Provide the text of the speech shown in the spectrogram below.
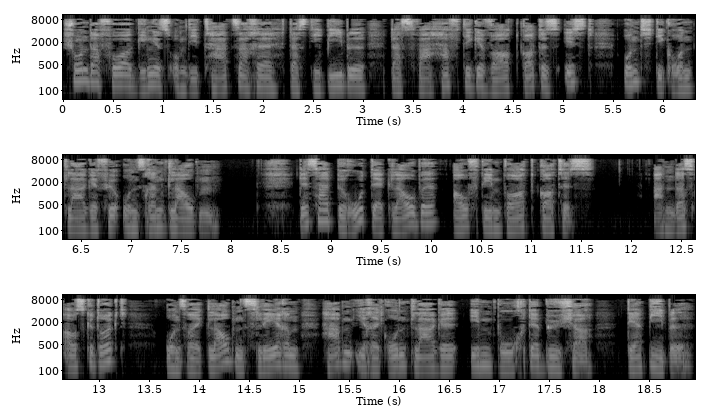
Schon davor ging es um die Tatsache, dass die Bibel das wahrhaftige Wort Gottes ist und die Grundlage für unseren Glauben. Deshalb beruht der Glaube auf dem Wort Gottes. Anders ausgedrückt, unsere Glaubenslehren haben ihre Grundlage im Buch der Bücher, der Bibel.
